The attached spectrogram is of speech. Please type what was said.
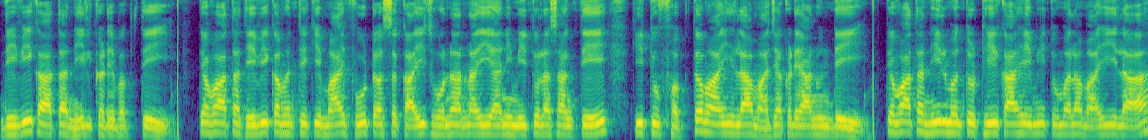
देविका आता नीलकडे बघते. तेव्हा आता देविका म्हणते की माय फूट असं काहीच होणार नाही आणि मी तुला सांगते की तू फक्त माईला माझ्याकडे आणून दे. तेव्हा आता नील म्हणतो ठीक आहे मी तुम्हाला माईला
